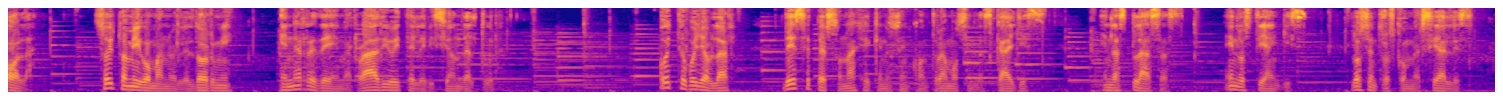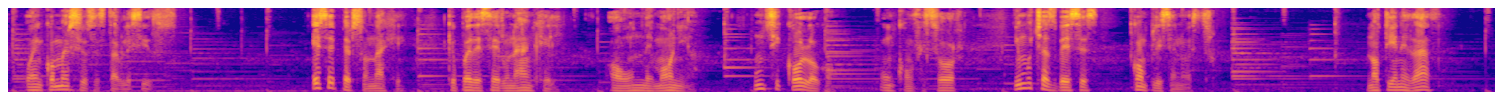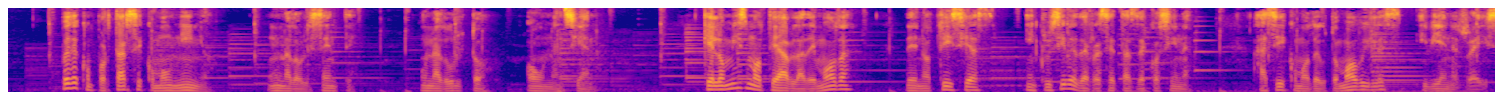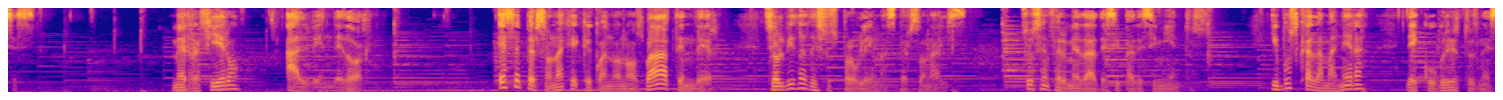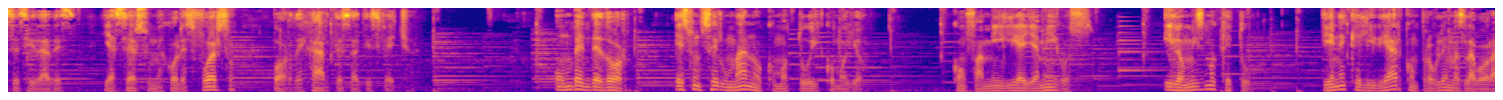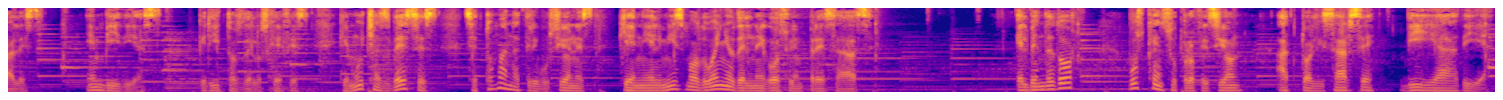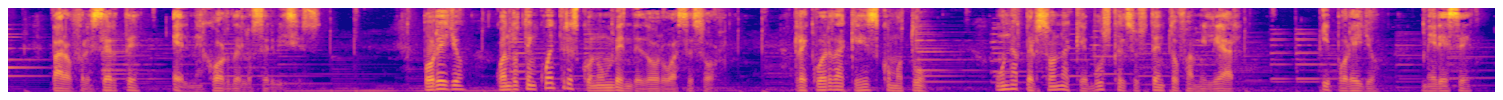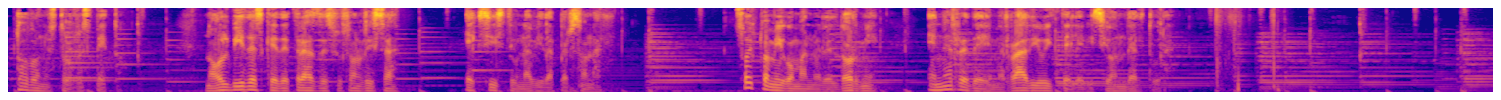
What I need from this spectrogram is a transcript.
Hola, soy tu amigo Manuel El Dormi en RDM Radio y Televisión de Altura. Hoy te voy a hablar de ese personaje que nos encontramos en las calles, en las plazas, en los tianguis, los centros comerciales o en comercios establecidos. Ese personaje que puede ser un ángel o un demonio, un psicólogo, un confesor y muchas veces cómplice nuestro. No tiene edad puede comportarse como un niño, un adolescente, un adulto o un anciano. Que lo mismo te habla de moda, de noticias, inclusive de recetas de cocina, así como de automóviles y bienes raíces. Me refiero al vendedor. Ese personaje que cuando nos va a atender se olvida de sus problemas personales, sus enfermedades y padecimientos, y busca la manera de cubrir tus necesidades y hacer su mejor esfuerzo por dejarte satisfecho. Un vendedor es un ser humano como tú y como yo, con familia y amigos, y lo mismo que tú, tiene que lidiar con problemas laborales, envidias, gritos de los jefes, que muchas veces se toman atribuciones que ni el mismo dueño del negocio empresa hace. El vendedor busca en su profesión actualizarse día a día para ofrecerte el mejor de los servicios. Por ello, cuando te encuentres con un vendedor o asesor, recuerda que es como tú, una persona que busca el sustento familiar y por ello merece todo nuestro respeto. No olvides que detrás de su sonrisa existe una vida personal. Soy tu amigo Manuel El Dormi en RDM Radio y Televisión de Altura.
